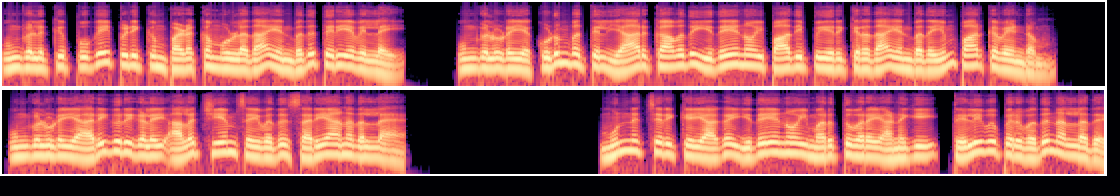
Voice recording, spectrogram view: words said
உங்களுக்கு புகைப்பிடிக்கும் பழக்கம் உள்ளதா என்பது தெரியவில்லை. உங்களுடைய குடும்பத்தில் யாருக்காவது இதயநோய் பாதிப்பு இருக்கிறதா என்பதையும் பார்க்க வேண்டும். உங்களுடைய அறிகுறிகளை அலட்சியம் செய்வது சரியானதல்ல. முன்னெச்சரிக்கையாக இதயநோய் மருத்துவரை அணுகி தெளிவு பெறுவது நல்லது.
